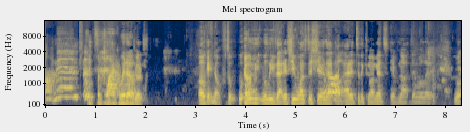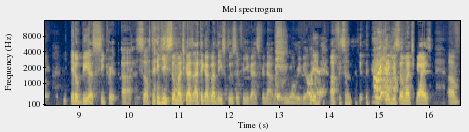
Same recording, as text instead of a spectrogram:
Oh man. It's the Black Widow. Good. Okay, no. So we'll, we'll, leave, we'll leave that. If she wants to share that, I'll add it to the comments. If not, then we'll let it. Well, it'll be a secret. Uh, so thank you so much, guys. I think I've got the exclusive for you guys for now. That we won't reveal. Oh yeah. Uh, so Oh, yeah. thank you so much, guys. Um,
